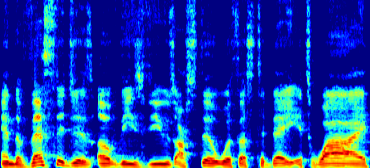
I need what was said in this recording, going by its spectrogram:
And the vestiges of these views are still with us today. It's why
